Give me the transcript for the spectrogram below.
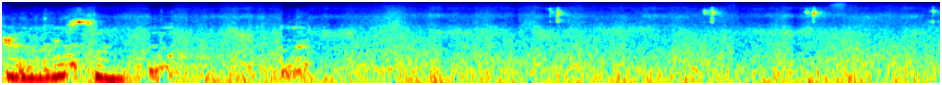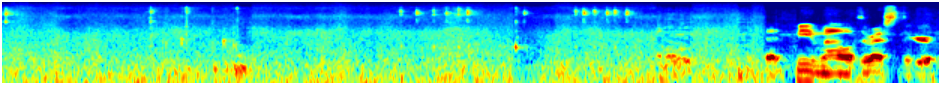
I understand. But meanwhile, with the rest of the group,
